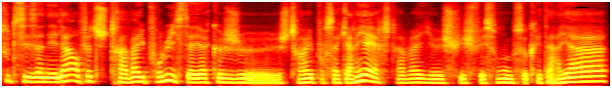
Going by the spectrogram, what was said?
toutes ces années-là, en fait, je travaille pour lui. C'est-à-dire que je, travaille pour sa carrière. Je travaille, je, suis, je fais son secrétariat,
